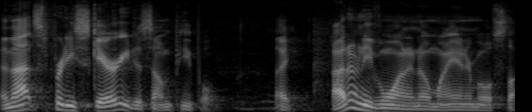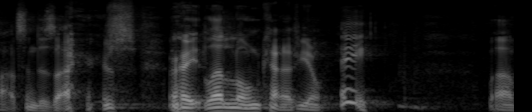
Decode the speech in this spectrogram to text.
And that's pretty scary to some people. Like, I don't even want to know my innermost thoughts and desires, right? Let alone kind of, you know, hey, uh,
